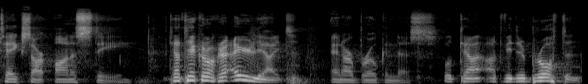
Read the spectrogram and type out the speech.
takes our honesty. Ta teker okra ærlighet. And our brokenness. Og ta at vi er bråten.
